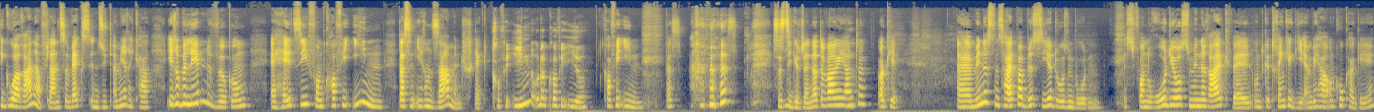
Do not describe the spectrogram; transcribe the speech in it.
Die Guarana-Pflanze wächst in Südamerika. Ihre belebende Wirkung erhält sie vom Koffein, das in ihren Samen steckt. Koffein oder Koffein? Koffein. Was? Was? Ist das die gegenderte Variante? Okay. Äh, mindestens haltbar bis siehe Dosenboden. Ist von Rhodius Mineralquellen und Getränke GmbH und Co. KG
